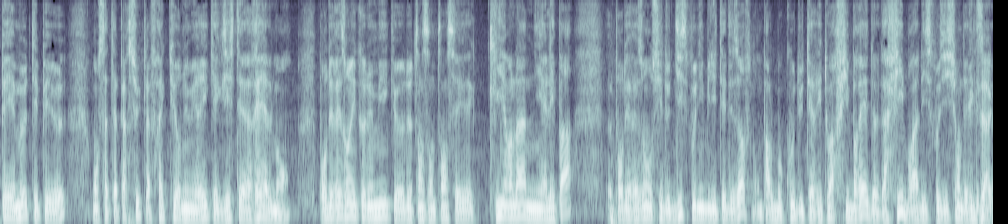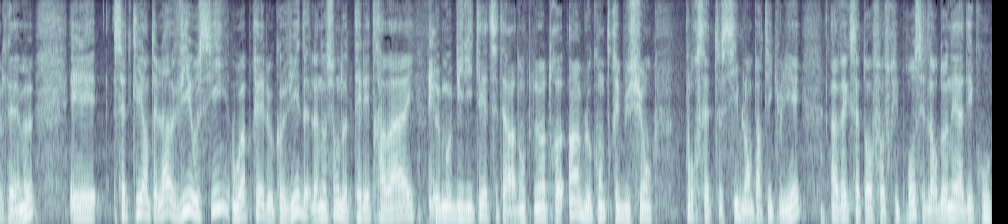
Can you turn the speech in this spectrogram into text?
PME, TPE, on s'est aperçu que la fracture numérique existait réellement. Pour des raisons économiques, de temps en temps, ces clients-là n'y allaient pas. Pour des raisons aussi de disponibilité des offres. On parle beaucoup du territoire fibré, de la fibre à disposition des TPE, PME. Et cette clientèle-là vit aussi, ou après le Covid, la notion de télétravail, de mobilité, etc. Donc notre humble contribution pour cette cible en particulier, avec cette offre Free Pro, c'est de leur donner à des coûts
